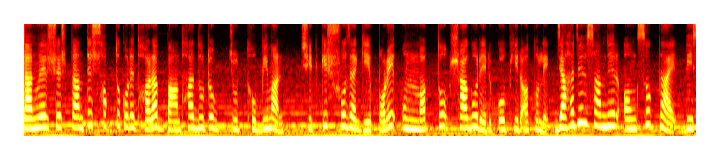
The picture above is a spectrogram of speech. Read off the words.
রানওয়ের শেষ প্রান্তে শক্ত করে ধরা বাঁধা দুটো যুদ্ধ বিমান ছিটকে সোজা গিয়ে পড়ে উন্মত্ত সাগরের গভীর অতলে। জাহাজের সামনের অংশ প্রায় বিশ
